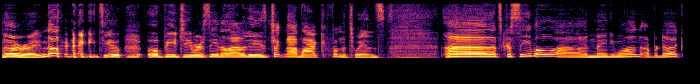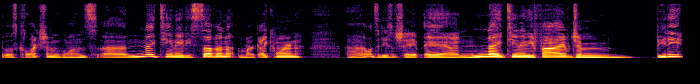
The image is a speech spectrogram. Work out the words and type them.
All right, another 92 O-Pee-Chee. We're seeing a lot of these. Chuck Knoblauch from the Twins. Uh, that's Chris Sabo, uh, 91 Upper Deck, those collection ones. Uh, 1987 Mark Eichhorn. Uh, that one's a decent shape. And 1985, Jim Beattie,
